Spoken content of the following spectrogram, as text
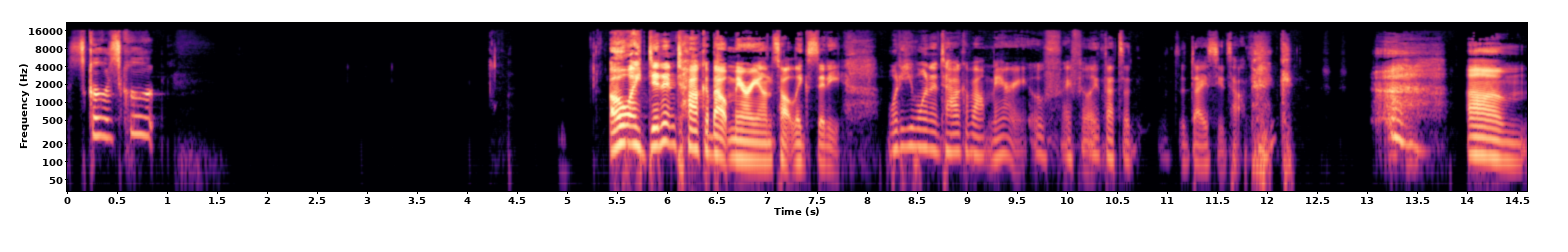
skirt, skirt." Oh, I didn't talk about Mary on Salt Lake City. What do you want to talk about Mary? Oof, I feel like that's a that's a dicey topic. um,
